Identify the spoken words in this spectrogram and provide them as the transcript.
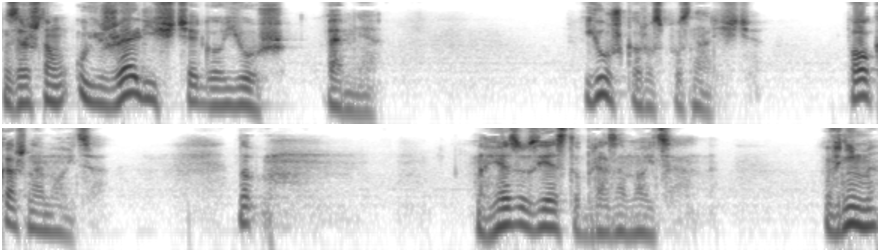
Zresztą ujrzeliście go już we mnie. Już go rozpoznaliście. Pokaż nam Ojca. No, no Jezus jest obrazem Ojca. W nim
